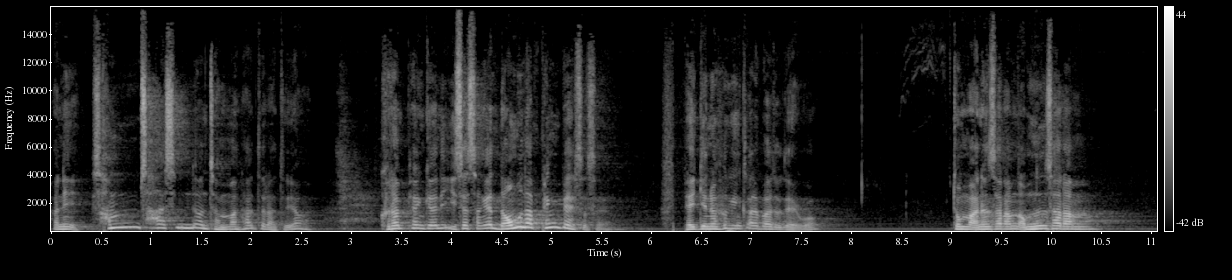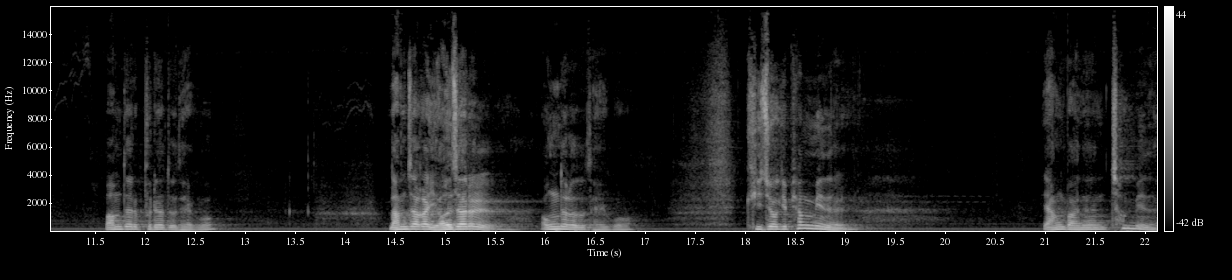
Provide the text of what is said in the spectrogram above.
아니 3, 40년 전만 하더라도요. 그런 편견이 이 세상에 너무나 팽배했었어요. 백인은 흑인 깔봐도 되고 돈 많은 사람은 없는 사람 마음대로 부려도 되고 남자가 여자를 억눌러도 되고 귀족이 평민을 양반은 천민을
